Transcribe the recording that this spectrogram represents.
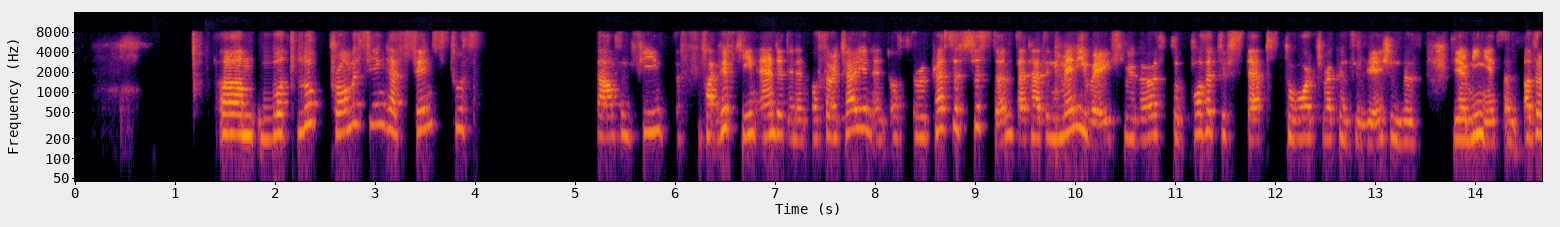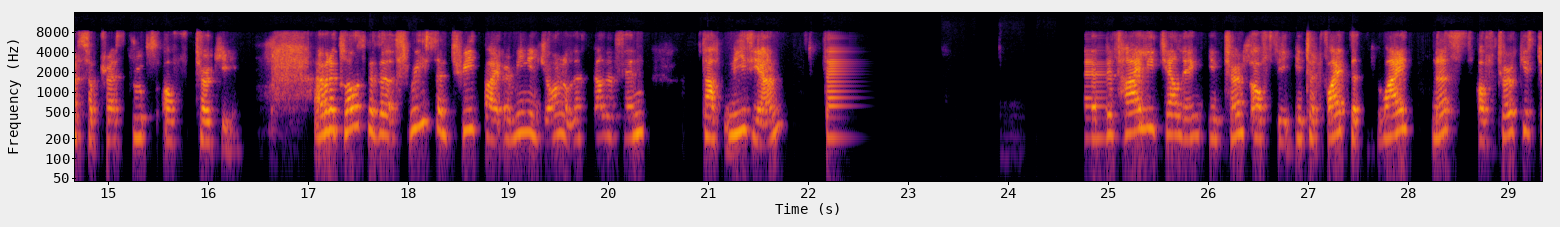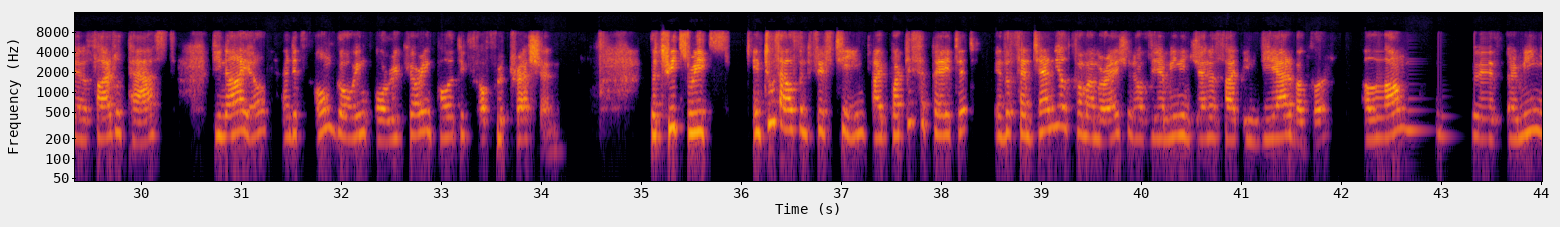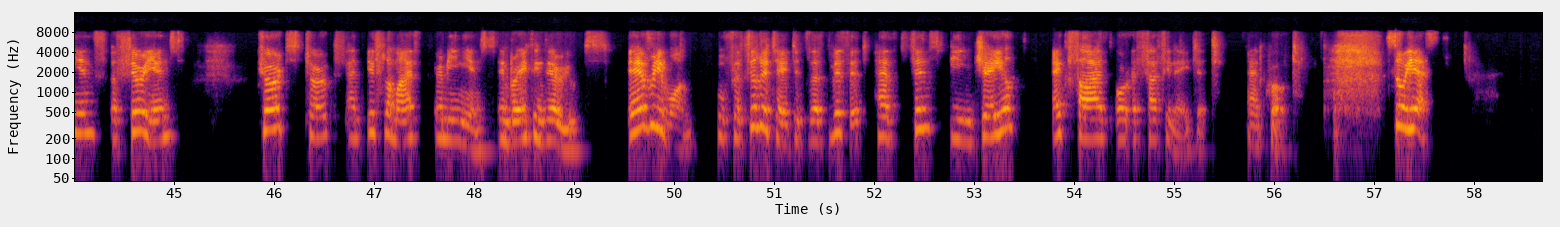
Um, what looked promising has since 2015 ended in an authoritarian and repressive system that has in many ways reversed the positive steps towards reconciliation with the Armenians and other suppressed groups of Turkey. I want to close with a recent tweet by Armenian journalist Elifin Tahmisian that and it's highly telling in terms of the intertwinedness of Turkey's genocidal past, denial, and its ongoing or recurring politics of repression. The tweet reads, in 2015, I participated in the centennial commemoration of the Armenian genocide in Diyarbakir, along with Armenians, Assyrians, Kurds, Turks, and Islamized Armenians, embracing their roots. Everyone who facilitated that visit has since been jailed exiled or assassinated, end quote. So yes,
